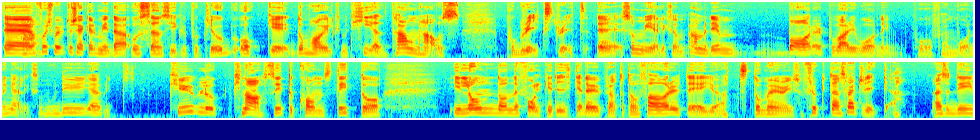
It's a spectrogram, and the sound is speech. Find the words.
Eh, Ja. Först var vi ute och käkade middag och sen så gick vi på klubb. Och eh, de har ju liksom ett helt townhouse på Greek Street. Eh, som är liksom, ja men det är barer på varje våning på fem våningar liksom. Och det är ju jävligt kul och knasigt och konstigt. Och i London när folk är rika, det har vi pratat om förut, är ju att de är ju så fruktansvärt rika. Alltså det,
